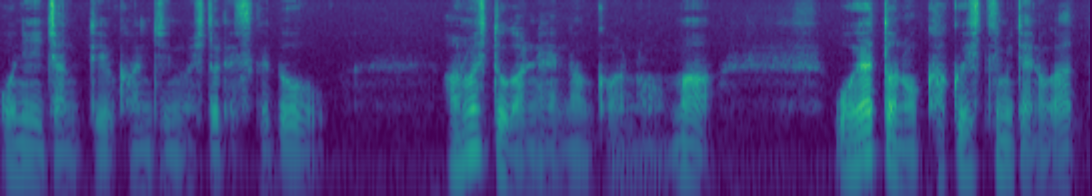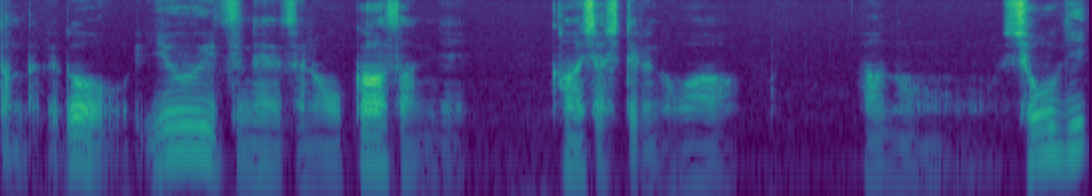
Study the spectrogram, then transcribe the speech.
お兄ちゃんっていう感じの人ですけど、あの人がね、なんかあの、まあ、親との確執みたいのがあったんだけど、唯一ね、そのお母さんに感謝してるのは、あの、将棋？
